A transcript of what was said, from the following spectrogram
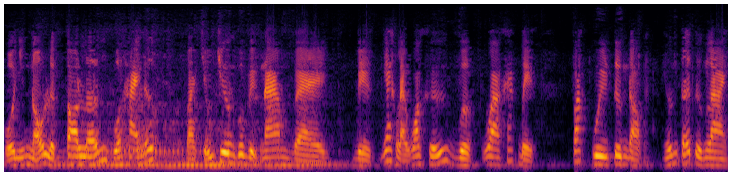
của những nỗ lực to lớn của hai nước và chủ trương của Việt Nam về việc nhắc lại quá khứ vượt qua khác biệt, phát huy tương đồng hướng tới tương lai.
